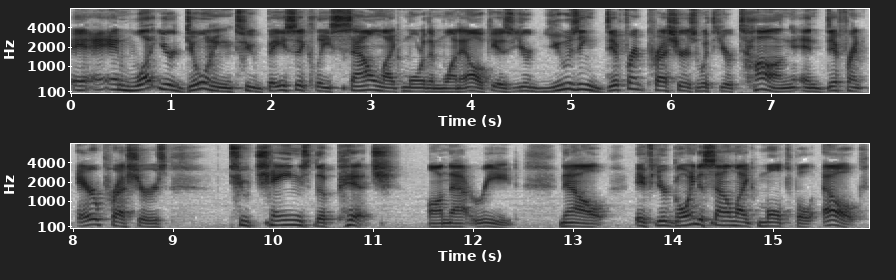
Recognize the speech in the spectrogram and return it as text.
and what you're doing to basically sound like more than one elk is you're using different pressures with your tongue and different air pressures to change the pitch on that reed. Now, if you're going to sound like multiple elk,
